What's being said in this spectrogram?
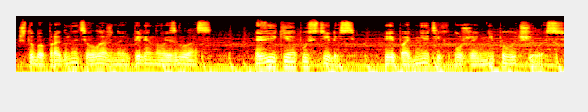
чтобы прогнать влажную пелену из глаз. Веки опустились, и поднять их уже не получилось.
